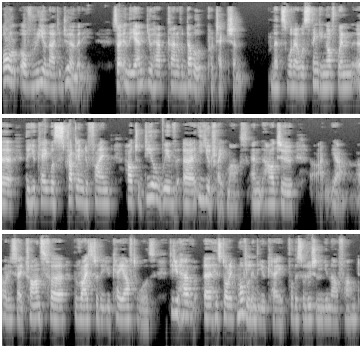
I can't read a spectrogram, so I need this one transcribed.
all of reunited Germany. So in the end, you had kind of a double protection. That's what I was thinking of when uh, the UK was struggling to find how to deal with uh, EU trademarks and how to, um, yeah, how do you say, transfer the rights to the UK afterwards. Did you have a historic model in the UK for the solution you now found?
